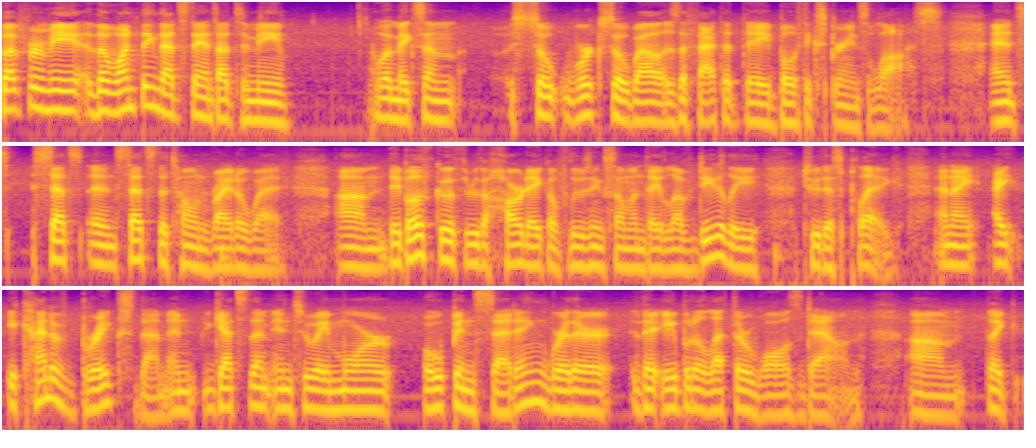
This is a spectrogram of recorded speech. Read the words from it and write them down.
But for me, the one thing that stands out to me, what makes them so work so well is the fact that they both experience loss. And it sets and sets the tone right away. Um, they both go through the heartache of losing someone they love dearly to this plague. And I, I it kind of breaks them and gets them into a more open setting where they're they're able to let their walls down. Um, like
